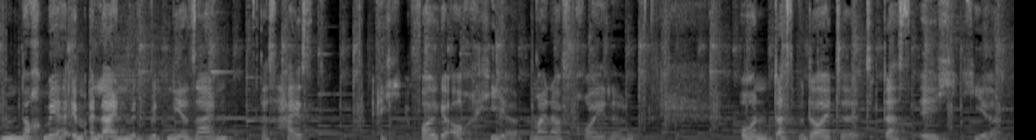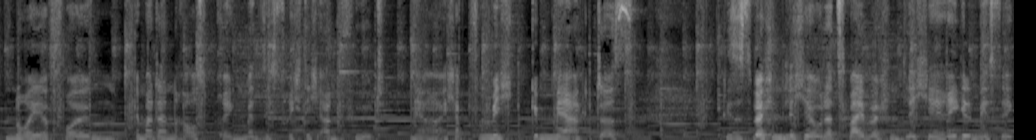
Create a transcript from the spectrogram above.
noch mehr im Alignment mit mir sein. Das heißt, ich folge auch hier meiner Freude. Und das bedeutet, dass ich hier neue Folgen immer dann rausbringe, wenn sie es richtig anfühlt. Ja, ich habe für mich gemerkt, dass dieses wöchentliche oder zweiwöchentliche regelmäßig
